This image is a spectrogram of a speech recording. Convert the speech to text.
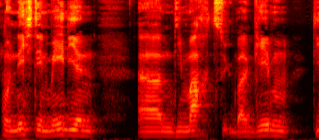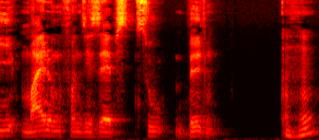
Und nicht den Medien ähm, die Macht zu übergeben, die Meinung von sich selbst zu bilden. Mhm.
